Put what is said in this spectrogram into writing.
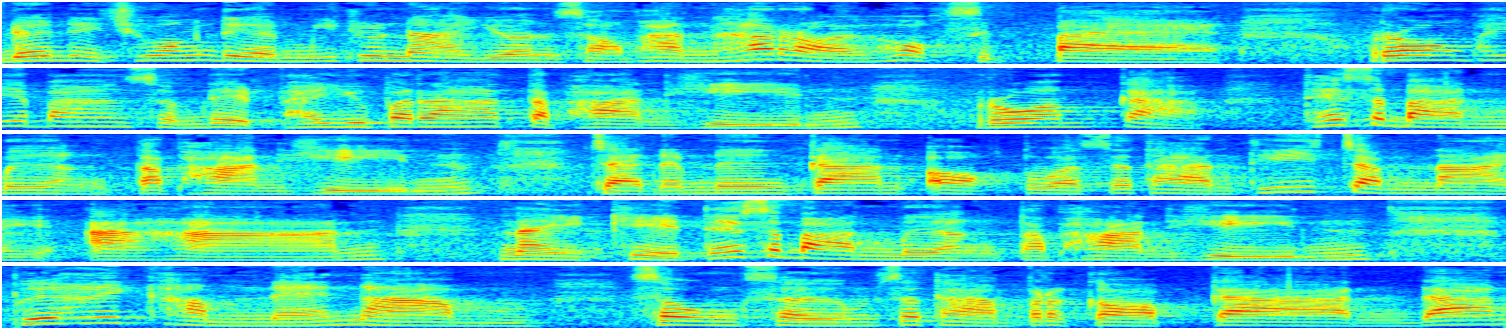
โดยในช่วงเดือนมิถุนายน 2568 โรงพยาบาลสมเด็จพยุพราชตะพานหิน ร่วมกับเทศบาลเมืองตะพานหิน จะดำเนินการออกตัวสถานที่จำหน่ายอาหาร ในเขตเทศบาลเมืองตะพานหิน เพื่อให้คำแนะนำส่งเสริมสถานประกอบการด้าน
